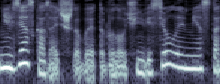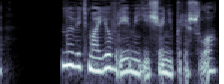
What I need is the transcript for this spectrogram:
Нельзя сказать, чтобы это было очень веселое место, но ведь мое время еще не пришло.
